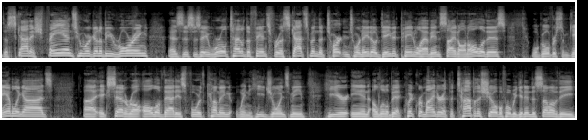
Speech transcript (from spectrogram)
The Scottish fans who are going to be roaring as this is a world title defense for a Scotsman, the Tartan Tornado. David Payne will have insight on all of this. We'll go over some gambling odds. Uh, etc. All of that is forthcoming when he joins me here in a little bit. Quick reminder at the top of the show before we get into some of the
